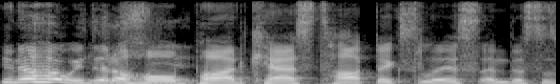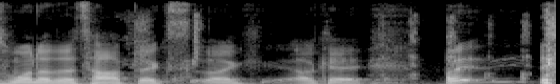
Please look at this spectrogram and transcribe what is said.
You know how we did did a whole it? podcast topics list, and this is one of the topics. Like, okay, but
